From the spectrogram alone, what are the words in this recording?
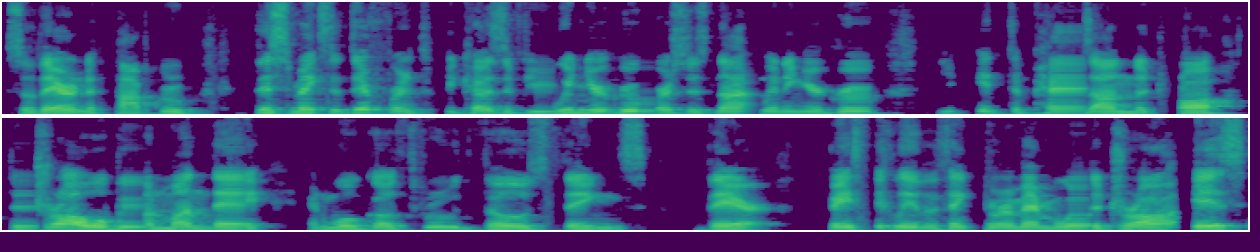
So they're in the top group. This makes a difference because if you win your group versus not winning your group, it depends on the draw. The draw will be on Monday, and we'll go through those things there basically the thing to remember with the draw is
